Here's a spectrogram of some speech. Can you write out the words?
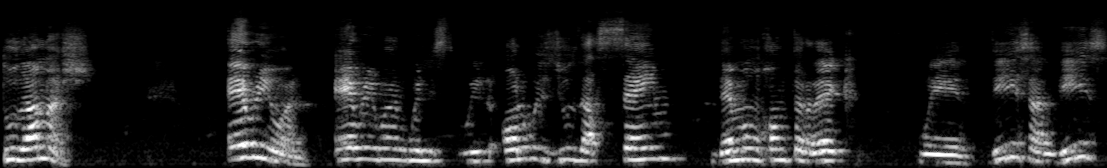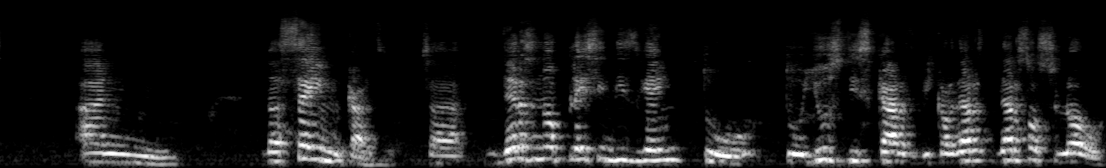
two damage everyone, everyone will will always use the same Demon Hunter deck with this and this and the same cards. So there's no place in this game to to use these cards because they're they're so slow.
